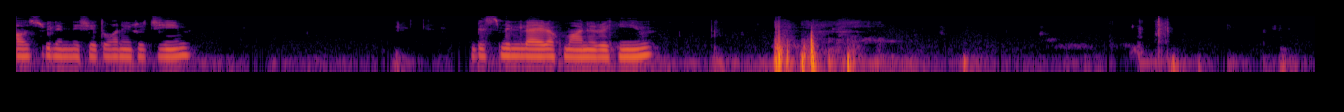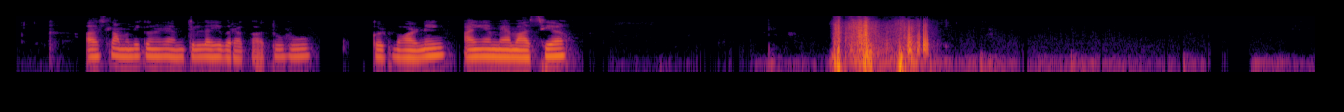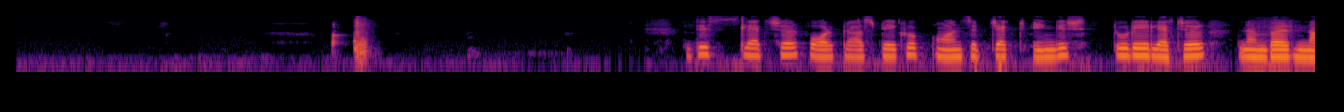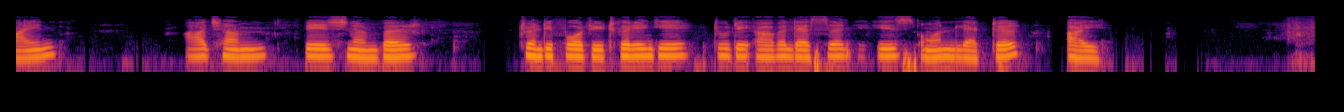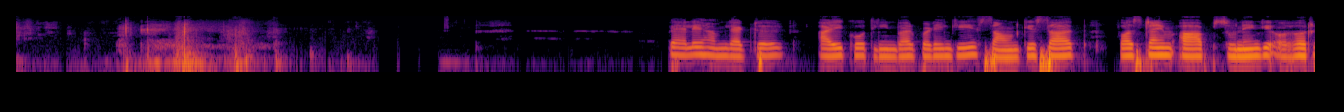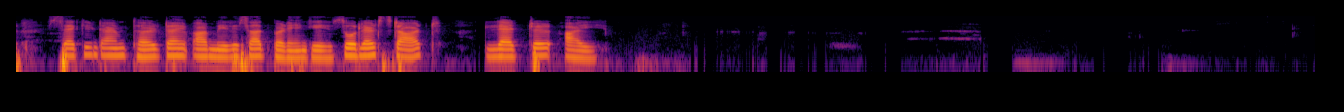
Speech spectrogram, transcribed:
आउज़बिल्लिमिनशैतानिर्रजीम बिस्मिल्लाहिर्रहमानिर्रहीम अस्सलाम वालेकुम रहमतुल्लाहि good morning I am ma'am Asiya this lecture for class playgroup on subject English today lecture number 9 आज हम पेज नंबर 24 रीड करेंगे today our lesson is on letter I पहले हम लेटर आई को तीन बार पढ़ेंगे साउंड के साथ फ़र्स्ट टाइम आप सुनेंगे और सेकंड टाइम थर्ड टाइम आप मेरे साथ पढ़ेंगे। So let's start letter I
